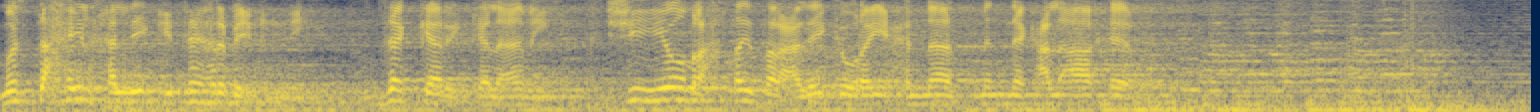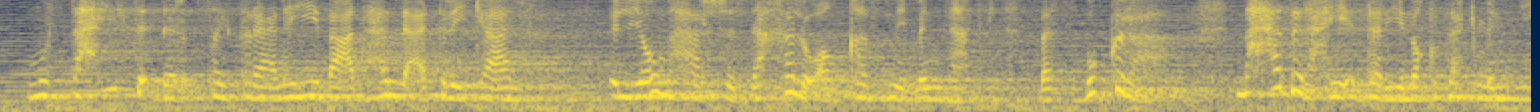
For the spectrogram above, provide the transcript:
مستحيل خليكي تهربي مني. تذكري كلامي. شي يوم رح سيطر عليك وريح الناس منك على الآخر. مستحيل تقدر تسيطر علي بعد هلأ تريكال اليوم هارش تدخل وأنقذني منك. بس بكرة ما حدا رح يقدر ينقذك مني.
